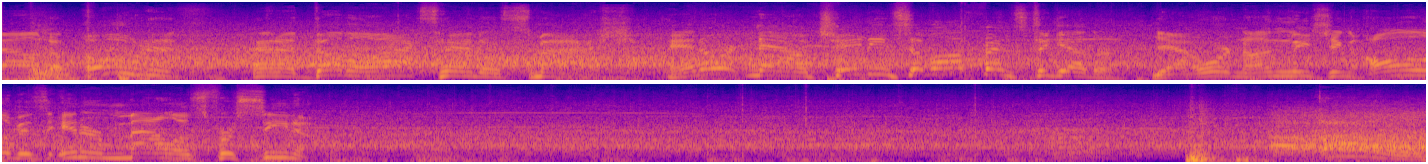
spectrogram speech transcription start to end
Down to Otis. And a double axe handle smash. And Orton now chaining some offense together. Yeah, Orton unleashing all of his inner malice for Cena. Oh!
